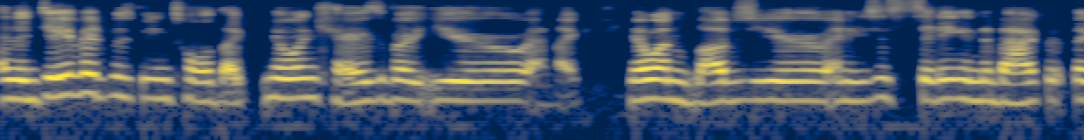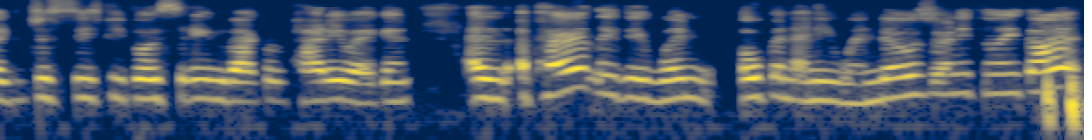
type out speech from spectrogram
and then David was being told like, no one cares about you, and like, no one loves you, and he's just sitting in the back, like, just these people are sitting in the back of a paddy wagon, and apparently they wouldn't open any windows or anything like that.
